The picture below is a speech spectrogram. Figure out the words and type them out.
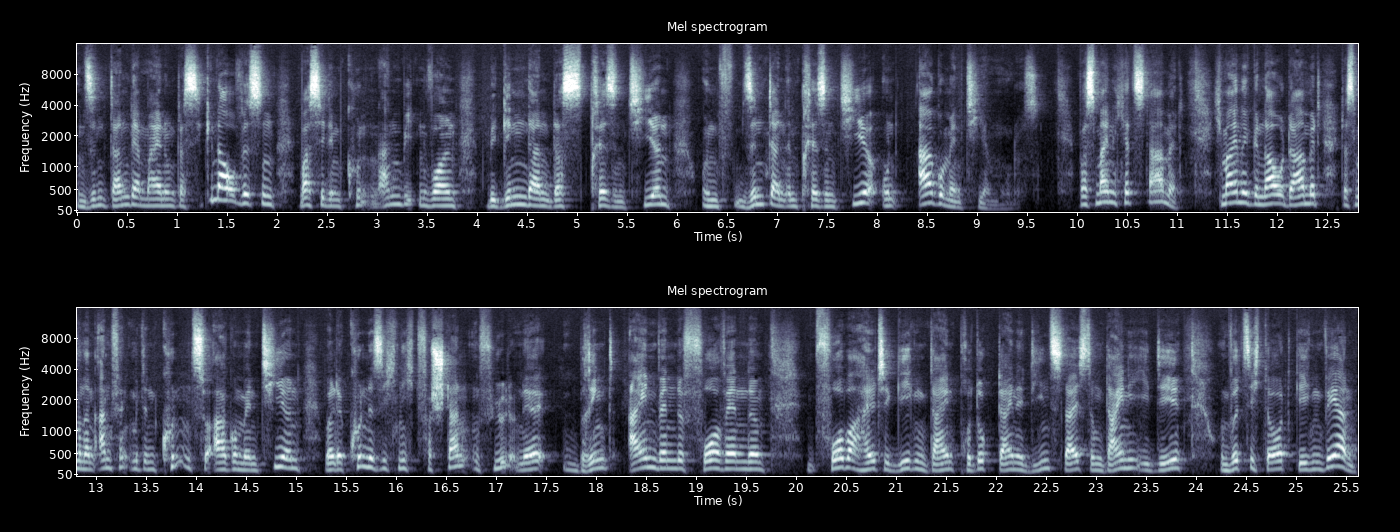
und sind dann der Meinung, dass sie genau wissen, was sie dem Kunden anbieten wollen, beginnen dann das Präsentieren und sind dann im Präsentier- und Argumentiermodus. Was meine ich jetzt damit? Ich meine genau damit, dass man dann anfängt mit den Kunden zu argumentieren, weil der Kunde sich nicht verstanden fühlt und er bringt Einwände, Vorwände, Vorbehalte gegen dein Produkt, deine Dienstleistung, deine Idee und wird sich dort gegen wehren,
